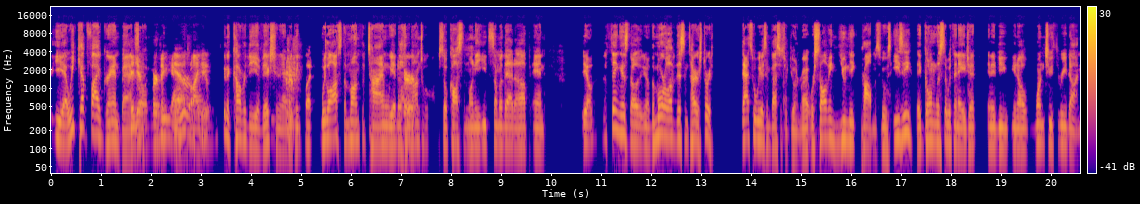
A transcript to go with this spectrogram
Yeah, we kept five grand back. Did you? so, I mean, we- Perfect. Yeah, we that's what I do. It's going to cover the eviction and everything, but we lost a month of time. We had to Sure. hold on to it, so cost the money, eat some of that up. And you know, the thing is, though, you know, the moral of this entire story, that's what we as investors are doing, right? We're solving unique problems. If it was easy, they'd go and list it with an agent, and it'd be, you know, one, two, three, done.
